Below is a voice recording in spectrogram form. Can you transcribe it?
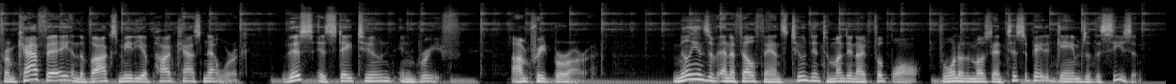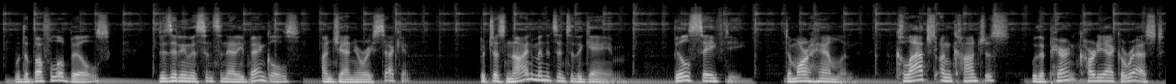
From Cafe and the Vox Media Podcast Network, this is Stay Tuned in Brief. I'm Preet Bharara. Millions of NFL fans tuned into Monday Night Football for one of the most anticipated games of the season, with the Buffalo Bills visiting the Cincinnati Bengals on January 2nd. But just nine minutes into the game, Bills safety, Damar Hamlin, collapsed unconscious with apparent cardiac arrest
